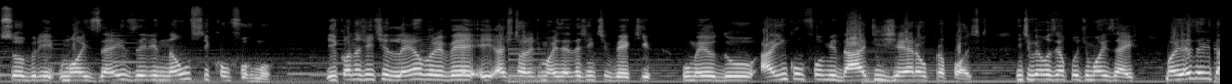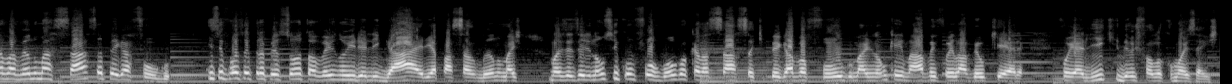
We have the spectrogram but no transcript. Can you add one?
sobre Moisés, ele não se conformou. E quando a gente lembra e vê a história de Moisés, a gente vê que o meio do a inconformidade gera o propósito. A gente vê o exemplo de Moisés. Moisés ele estava vendo uma sarça pegar fogo. E se fosse outra pessoa, talvez não iria ligar, iria passar andando, mas, mas às vezes ele não se conformou com aquela sarça que pegava fogo, mas não queimava e foi lá ver o que era. Foi ali que Deus falou com Moisés.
